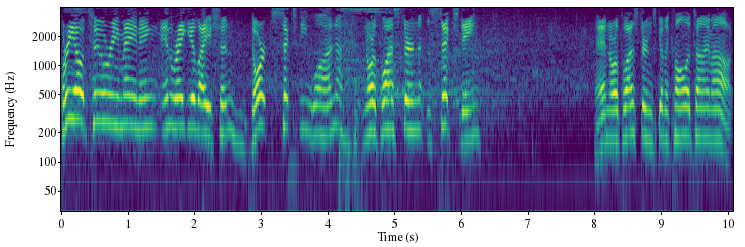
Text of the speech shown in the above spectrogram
Three oh two remaining in regulation. Dordt sixty one, Northwestern sixty, and Northwestern's going to call a timeout.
